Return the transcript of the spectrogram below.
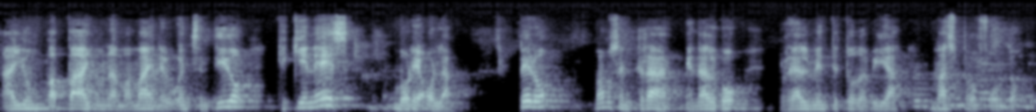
Hay un papá y una mamá en el buen sentido, que quién es Borea Olam. Pero vamos a entrar en algo realmente todavía más profundo.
